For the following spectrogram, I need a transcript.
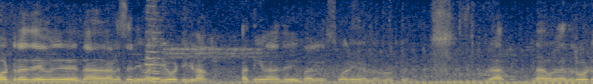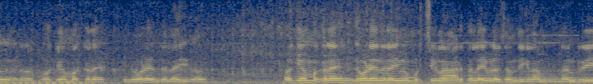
ஓட்டுறதே கொஞ்சம் தான் அதனால் சரி வண்டி ஓட்டிக்கலாம். பார்த்தீங்கன்னா தெரியும் பாருங்கள் சோழிங்கல்ல ரோட்டு நான் உங்களுக்கு அந்த ரோடு ஓகே மக்களே இதோட இந்த லைவ் ஓகே மக்களே இதோட இந்த லைவை முடிச்சுக்கலாம். அடுத்த லைவில் சந்திக்கலாம். நன்றி.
